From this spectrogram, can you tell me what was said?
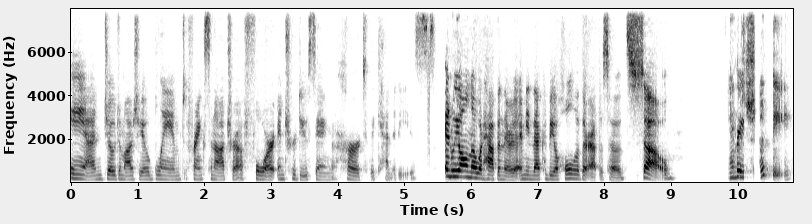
And Joe DiMaggio blamed Frank Sinatra for introducing her to the Kennedys. And we all know what happened there. I mean, that could be a whole other episode. So And it should be.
